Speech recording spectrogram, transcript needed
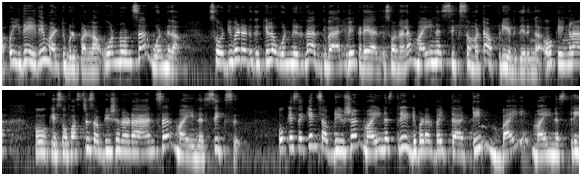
அப்போ இதே இதே மல்டிபிள் பண்ணலாம். ஒன்று ஒன் சார் ஒன்று தான் ஸோ டிவைடடுக்கு கீழே ஒன்று இருந்தால் அதுக்கு வேல்யூவே கிடையாது. ஸோ அதனால் மைனஸ் சிக்ஸை மட்டும் அப்படி எழுதிருங்க. ஓகேங்களா ஓகே ஸோ ஃபஸ்ட்டு சப்டிவிஷனோட answer minus six okay second subdivision minus three divided by thirteen by minus three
